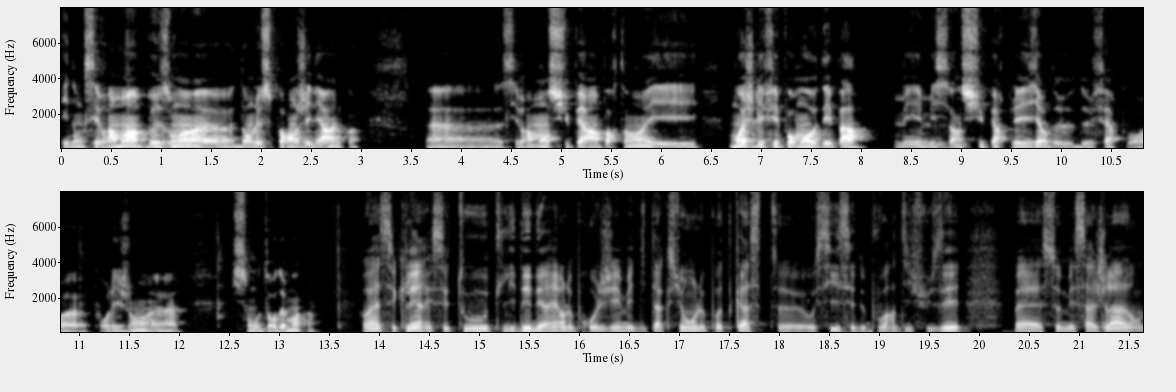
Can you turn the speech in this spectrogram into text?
et donc c'est vraiment un besoin, heu, dans le sport en général, quoi. Heu, c'est vraiment super important et moi, je l'ai fait pour moi au départ, mais mais Mmh c'est un mh. super plaisir de de le faire pour, heu, pour les gens, qui sont autour de moi, quoi. Ouais, c'est clair et c'est toute l'idée derrière le projet Méditation, le podcast, aussi, c'est de pouvoir diffuser, beh, ce message-là en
